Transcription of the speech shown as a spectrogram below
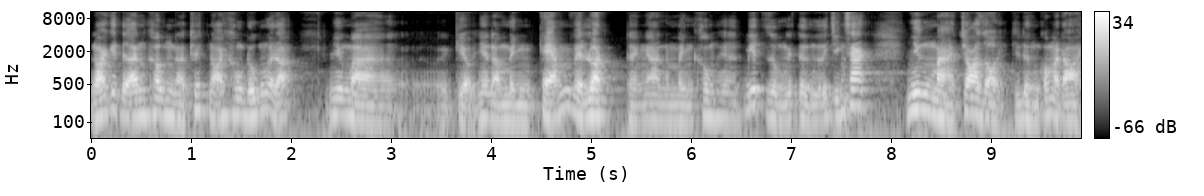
Nói cái từ ăn không là thuyết nói không đúng rồi đó. Nhưng mà kiểu như là mình kém về luật thành ra là mình không biết dùng cái từ ngữ chính xác. Nhưng mà cho rồi thì đừng có mà đòi.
